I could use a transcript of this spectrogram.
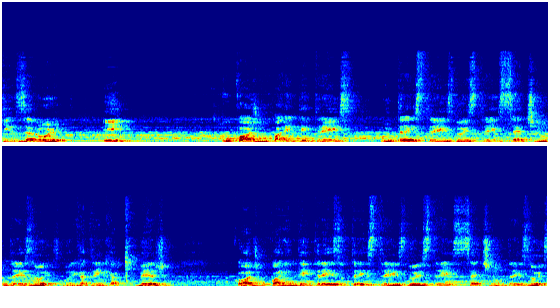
1508. E o código 43 o 33237132. Mônica Trinca, beijo. Código 43 o 33237132.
